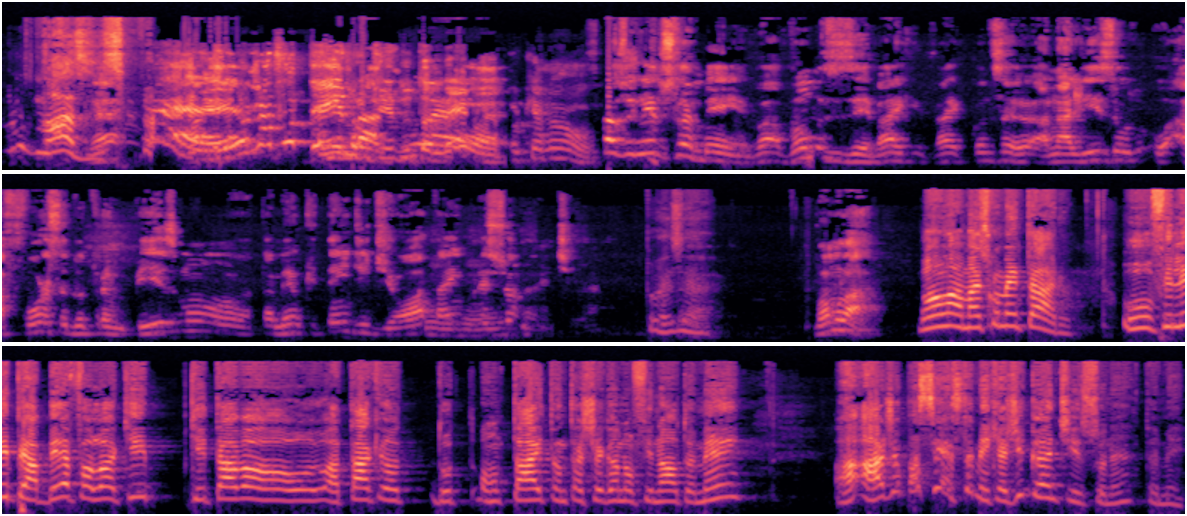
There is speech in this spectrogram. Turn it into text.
somos nós. Né? É, eu já votei iludido também, é, por que não? Estados Unidos também, vamos dizer, vai, vai, quando você analisa a força do trumpismo, também o que tem de idiota é uhum. é impressionante. Né? Pois é. Vamos lá. Vamos lá, mais comentário. O Felipe AB falou aqui que tava o ataque do On Titan tá chegando ao final também. Haja paciência também, que é gigante isso, né? Também.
